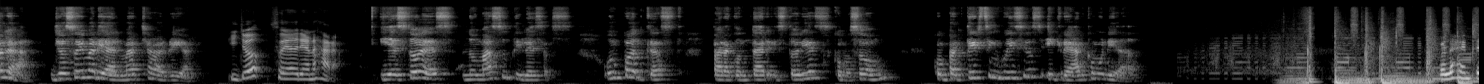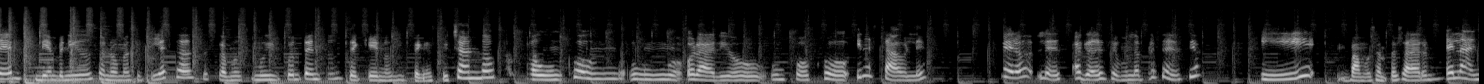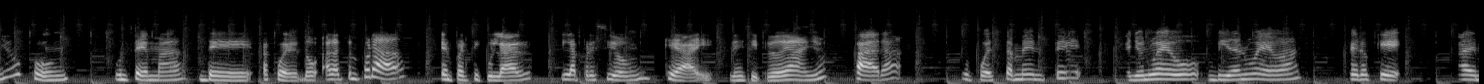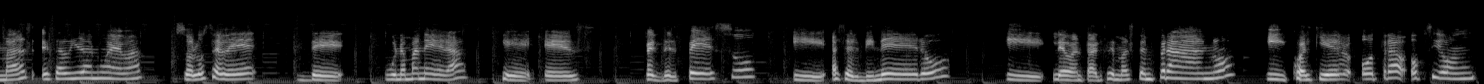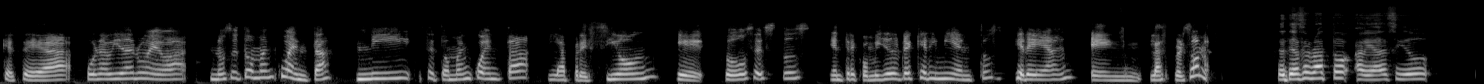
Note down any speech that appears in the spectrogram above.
Hola, yo soy María del Mar Chavarría. Y yo soy Adriana Jara. Y esto es No Más Sutilezas, un podcast para contar historias como son, compartir sin juicios y crear comunidad. Hola gente, bienvenidos a No Más Sutilezas. Estamos muy contentos de que nos estén escuchando, aún con un horario un poco inestable, pero les agradecemos la presencia y vamos a empezar el año con un tema de acuerdo a la temporada, en particular la presión que hay principio de año para supuestamente año nuevo, vida nueva, pero que además esa vida nueva solo se ve de una manera que es perder peso y hacer dinero y levantarse más temprano y cualquier otra opción que sea una vida nueva no se toma en cuenta ni se toma en cuenta la presión que todos estos, entre comillas, requerimientos crean en las personas. Desde hace rato había decidido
